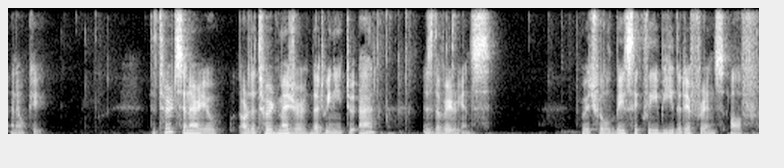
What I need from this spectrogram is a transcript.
and OK. The third scenario, or the third measure that we need to add is the variance, which will basically be the difference of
